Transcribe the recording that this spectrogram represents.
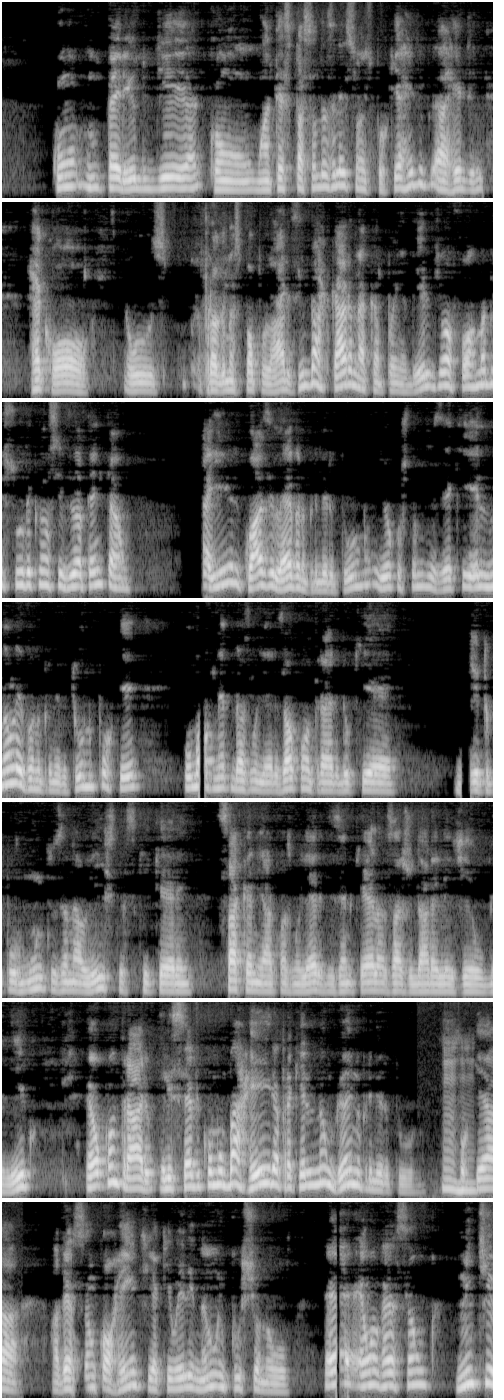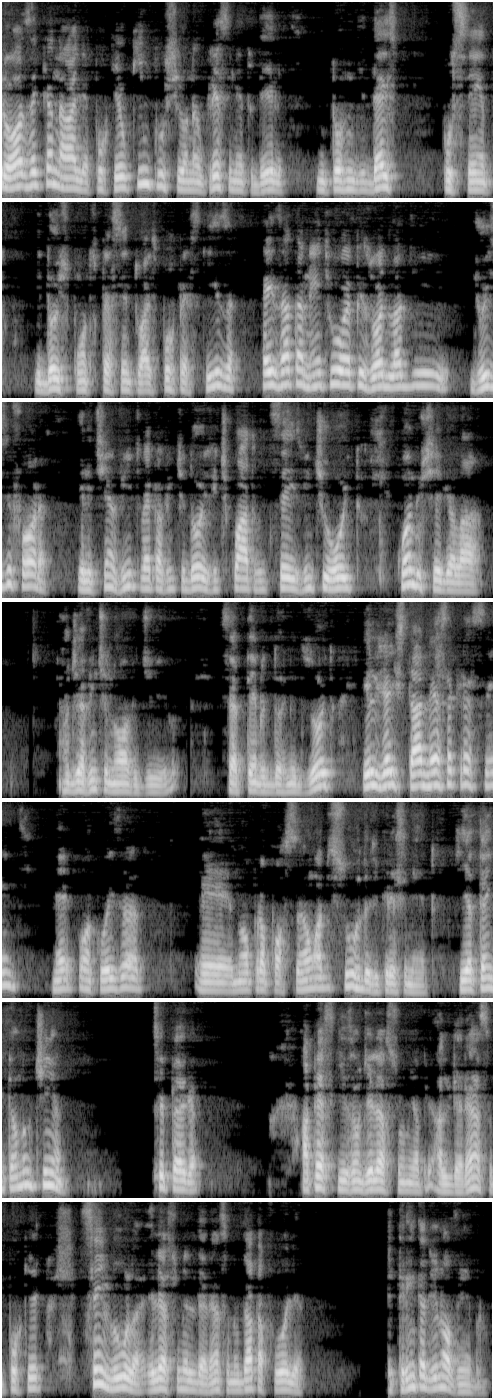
com um período de com uma antecipação das eleições, porque a Rede, a Rede Record, os programas populares embarcaram na campanha dele de uma forma absurda que não se viu até então. Aí ele quase leva no primeiro turno, e eu costumo dizer que ele não levou no primeiro turno porque o movimento das mulheres, ao contrário do que é dito por muitos analistas que querem sacanear com as mulheres, dizendo que elas ajudaram a eleger o Milico, é o contrário, ele serve como barreira para que ele não ganhe no primeiro turno. Uhum. Porque a, a versão corrente é que ele não impulsionou. É, é uma versão mentirosa e canalha, porque o que impulsiona o crescimento dele, em torno de 10%, e dois pontos percentuais por pesquisa, é exatamente o episódio lá de Juiz de Fora. Ele tinha 20, vai para 22, 24, 26, 28. Quando chega lá no dia 29 de setembro de 2018, ele já está nessa crescente, né, uma coisa, é, numa proporção absurda de crescimento, que até então não tinha. Você pega a pesquisa onde ele assume a liderança, porque sem Lula ele assume a liderança no Datafolha de 30 de novembro.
